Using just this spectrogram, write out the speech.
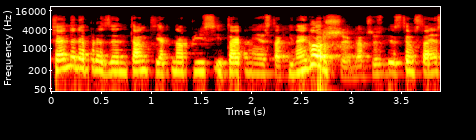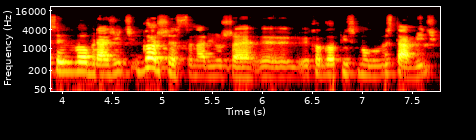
ten reprezentant jak na PiS i tak nie jest taki najgorszy. Znaczy, jestem w stanie sobie wyobrazić gorsze scenariusze, y, kogo PiS mógł wystawić,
